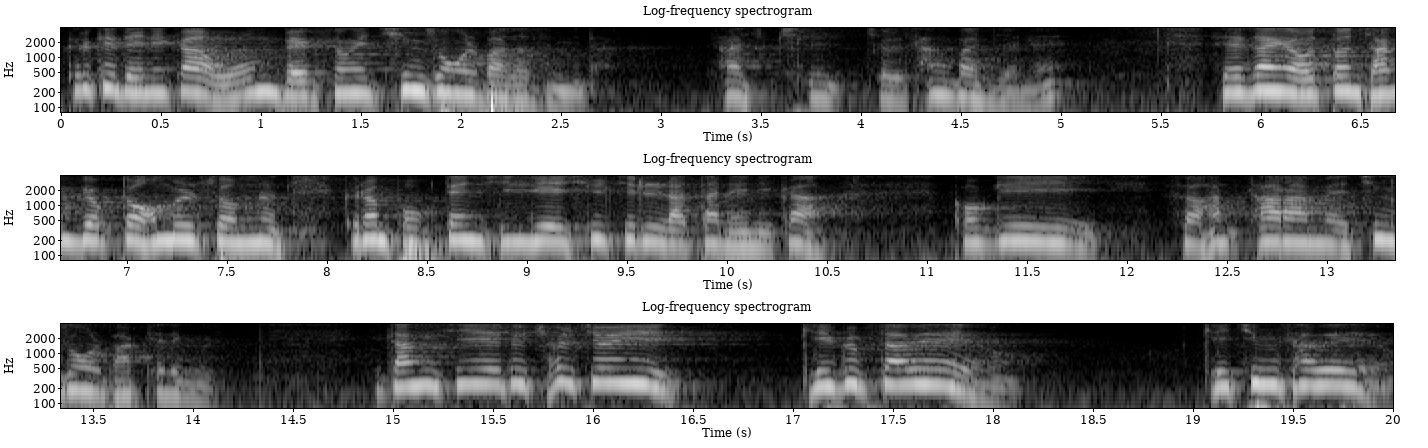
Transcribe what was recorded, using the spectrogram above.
그렇게 되니까 온 백성의 칭송을 받았습니다. 47절 상반전에 세상에 어떤 장벽도 허물 수 없는 그런 복된 진리의 실질을 나타내니까 거기서 한 사람의 칭송을 받게 된 거죠. 이 당시에도 철저히 계급 사회예요. 계층 사회예요.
